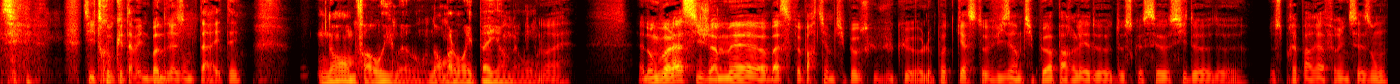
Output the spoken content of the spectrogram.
Si- S'ils trouvent que tu avais une bonne raison de t'arrêter. Non, enfin oui, mais bon, normalement ils payent. hein, mais bon. Ouais. Et donc voilà, si jamais, euh, bah, ça fait partie un petit peu, parce que vu que le podcast vise un petit peu à parler de, de ce que c'est aussi de, de- de se préparer à faire une saison,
